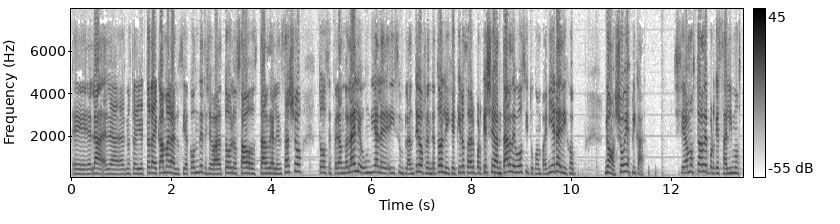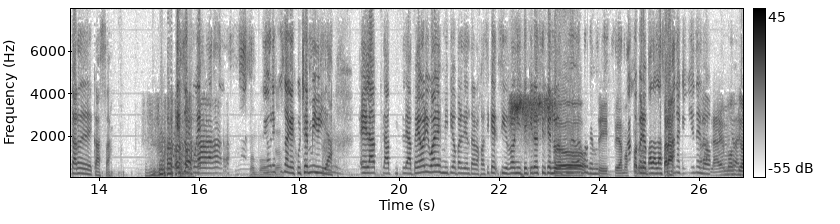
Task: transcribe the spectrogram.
eh, la- la- nuestra directora de cámara, Lucía Conde, te llevaba todos los sábados tarde al ensayo, todos esperándola y le- un día le hice un planteo frente a todos, le dije, quiero saber por qué llegan tarde vos y tu compañera y dijo, no, yo voy a explicar. Llegamos tarde porque salimos tarde de casa. Eso fue la peor excusa que escuché en mi vida. Eh, la, la- la peor igual es mi tío perdió el trabajo. Así que sí, Ronnie, te quiero decir que no lo pude ver porque me Sí, trabajo, pero para la Pará. semana que viene lo... La vemos, yo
